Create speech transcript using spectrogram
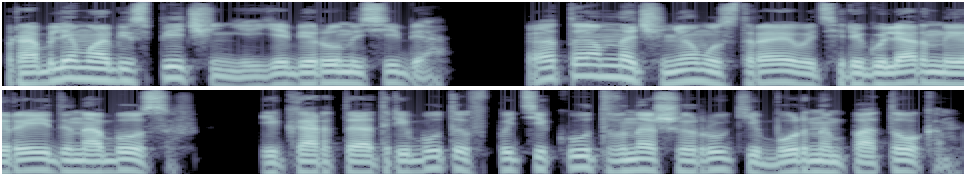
Проблему обеспечения я беру на себя. А там начнем устраивать регулярные рейды на боссов и карты атрибутов потекут в наши руки бурным потоком.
